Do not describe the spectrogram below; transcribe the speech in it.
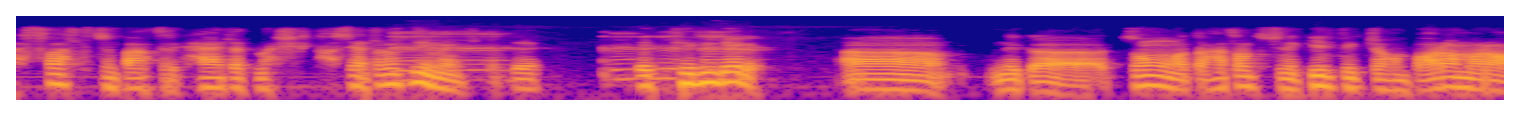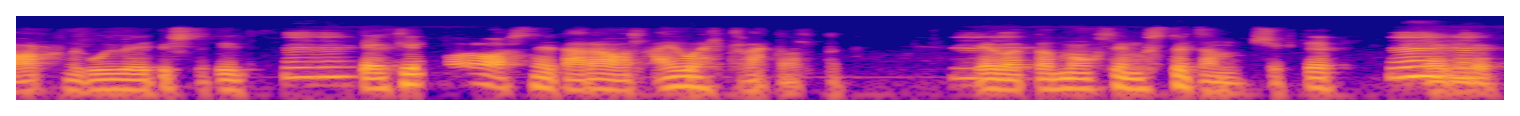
асфальт чинь баг зэрэг хайлаад маш их тос ялгардаг юм байна л да тий. Тэгээд тэрэн дээр аа нэг 100 одоо халуунт чинь гинт нэг жоохон бороо мороо орох нэг үе байдаг шүү дээ. Тэгээд тэр бороо орсны дараа бол аюу альтргатай болдог. Яг одоо Монголын мөстэй зам шиг тий. Яг ингээд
